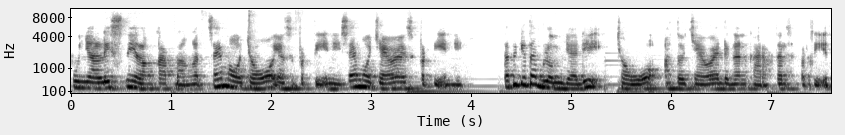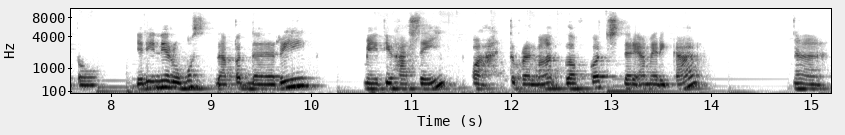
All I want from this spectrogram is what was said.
punya list nih lengkap banget. Saya mau cowok yang seperti ini, saya mau cewek yang seperti ini. Tapi kita belum jadi cowok atau cewek dengan karakter seperti itu. Jadi ini rumus dapat dari Matthew Hussey. Wah, itu keren banget. Love coach dari Amerika. Nah,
